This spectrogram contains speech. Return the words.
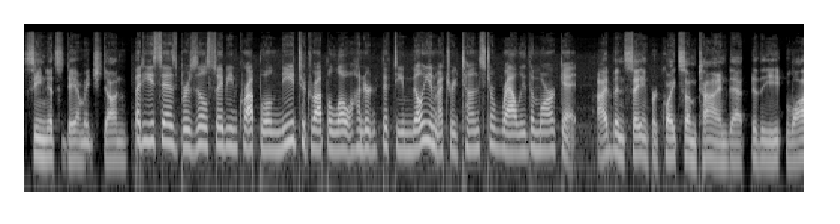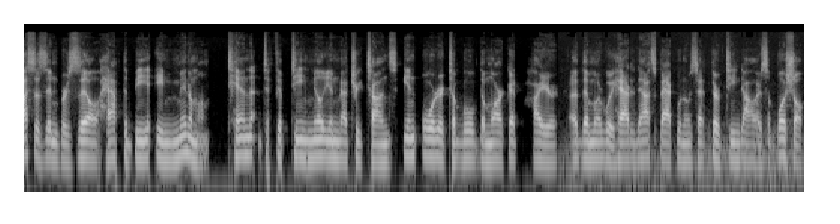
seen its damage done. But he says Brazil's soybean crop will need to drop below 150 million metric tons to rally the market. I've been saying for quite some time that the losses in Brazil have to be a minimum 10 to 15 million metric tons in order to move the market higher uh, than what we had. And that's back when it was at $13 a bushel.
